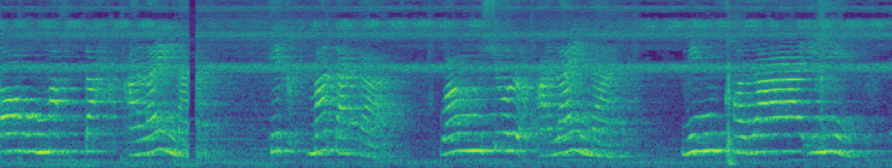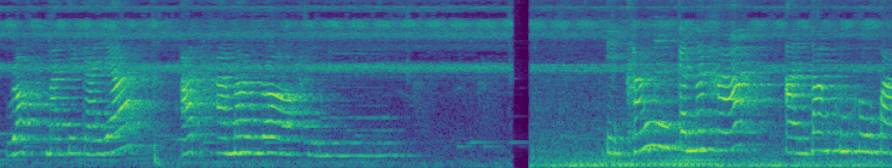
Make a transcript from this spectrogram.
ลอฮุมัฟตัฮอะลัยนาฮิกมาตะกะวังชุรอะลัยนามินคอซาอินีรอห์มาติกายะอัตฮามารรอฮีมีนอีกครั้งหนึ่งกันนะคะ อ่านตามคุณครูฟา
